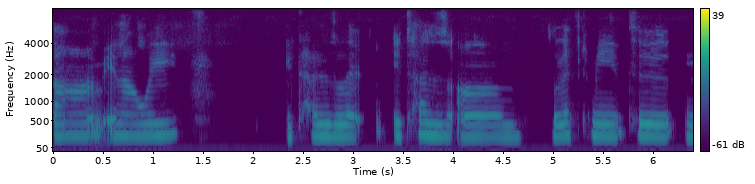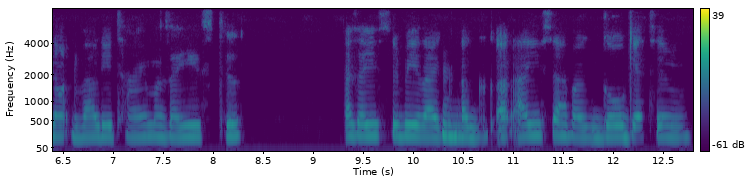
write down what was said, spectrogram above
um, in a way, it has let it has um left me to not value time as I used to. As I used to be like Mhm. a, a- I used to have a go getting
